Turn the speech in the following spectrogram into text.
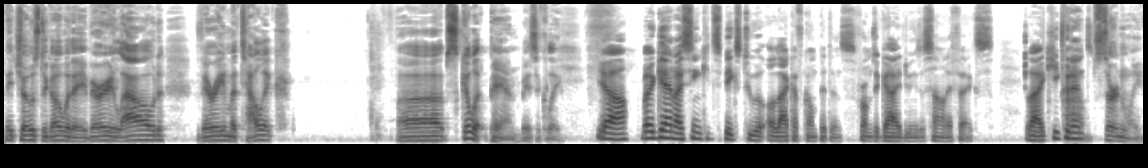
They chose to go with a very loud, very metallic uh, skillet pan, basically. yeah. But again, I think it speaks to a lack of competence from the guy doing the sound effects. Like he couldn't Um, certainly.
